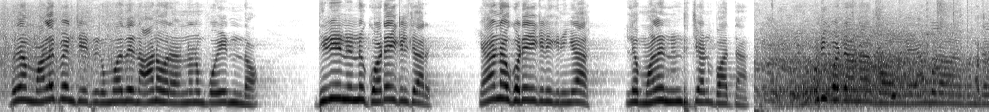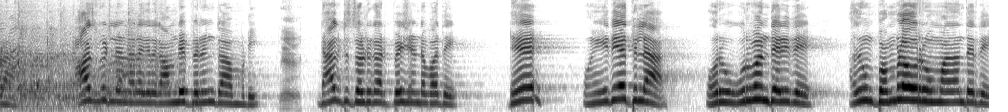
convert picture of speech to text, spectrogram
இப்போதான் மழை பெஞ்சிட்டு இருக்கும்போது நானும் ஒரு அண்ணனும் போயிட்டு இருந்தோம் திடீர்னு நின்று கொடையை கிழிச்சார். ஏன்னா கொடையை கிழிக்கிறீங்க? இல்லை மழை நின்றுச்சான்னு பார்த்தேன். எப்படிப்பட்டவனா இருப்பாங்க என் கூட வந்தவன். ஹாஸ்பிட்டலில் நடக்கிற காமெடியே பெரும் காமெடி டாக்டர் சொல்லிருக்கார் பேஷண்ட்டை பார்த்து டே உன் இதயத்தில் ஒரு உருவம் தெரியுது. அதுவும் பொம்பளை உருவமாக தான் தெரியுது.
